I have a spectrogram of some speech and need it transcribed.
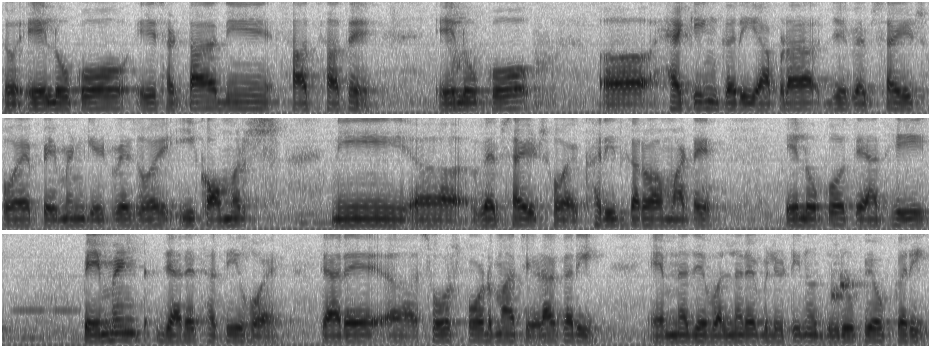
તો એ લોકો, એ સટ્ટાની સાથ સાથે એ લોકો હેકિંગ કરી આપણા જે વેબસાઇટ્સ હોય પેમેન્ટ ગેટવેઝ હોય ઈ કોમર્સની વેબસાઇટ્સ હોય, ખરીદ કરવા માટે એ લોકો ત્યાંથી પેમેન્ટ જ્યારે થતી હોય, ત્યારે સોર્સ કોડમાં ચેડા કરી, એમના જે વલનરેબિલિટીનો દુરુપયોગ કરી,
